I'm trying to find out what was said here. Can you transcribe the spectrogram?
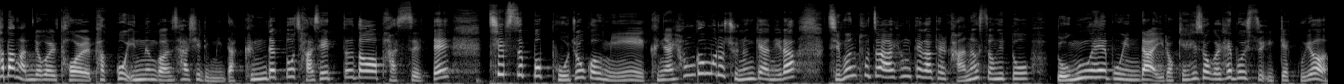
하방 압력을 덜 받고 있는 건 사실입니다. 근데 또 자세히 뜯어봤을 때 칩스법 보조금이 그냥 현금으로 주는 게 아니라 지분 투자 형태가 될 가능성이 또 농후해 보인다 이렇게 해석을 해볼 수 있겠고요.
